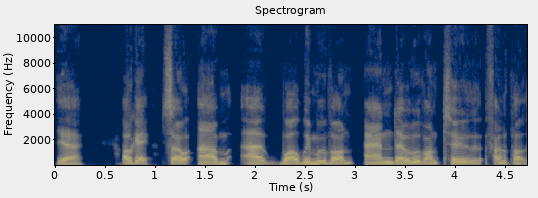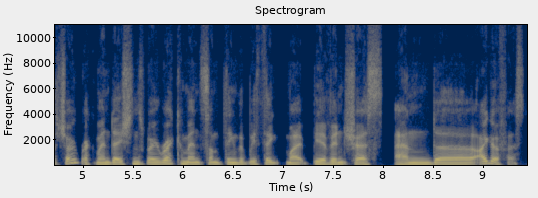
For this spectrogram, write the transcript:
Yeah. Okay. So, um, uh, well, we move on and uh, we move on to the final part of the show recommendations, where we recommend something that we think might be of interest. And uh, I go first.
